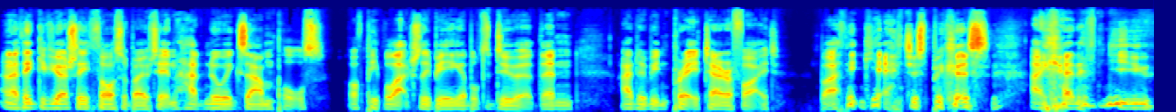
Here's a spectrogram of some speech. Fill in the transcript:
And I think if you actually thought about it and had no examples of people actually being able to do it, then I'd have been pretty terrified. But I think, yeah, just because I kind of knew,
